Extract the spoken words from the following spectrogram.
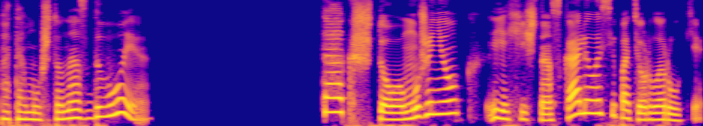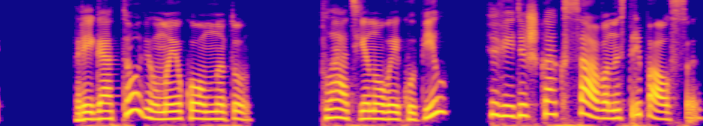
«Потому что нас двое». «Так что, муженек?» Я хищно оскалилась и потерла руки. Приготовил мою комнату. Платье новое купил? Видишь, как саван истрепался.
